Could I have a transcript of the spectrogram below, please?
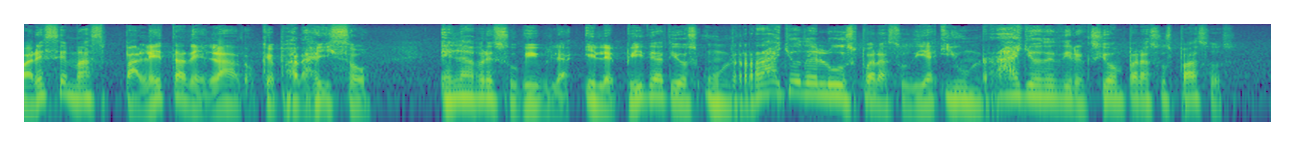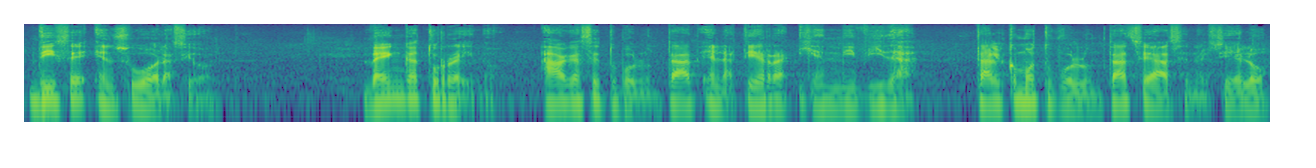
parece más paleta de helado que paraíso, él abre su Biblia y le pide a Dios un rayo de luz para su día y un rayo de dirección para sus pasos. Dice en su oración, Venga tu reino, hágase tu voluntad en la tierra y en mi vida, tal como tu voluntad se hace en el cielo.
